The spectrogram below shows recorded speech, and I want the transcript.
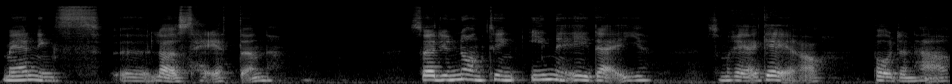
meningslösheten så är det ju någonting inne i dig som reagerar på den här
